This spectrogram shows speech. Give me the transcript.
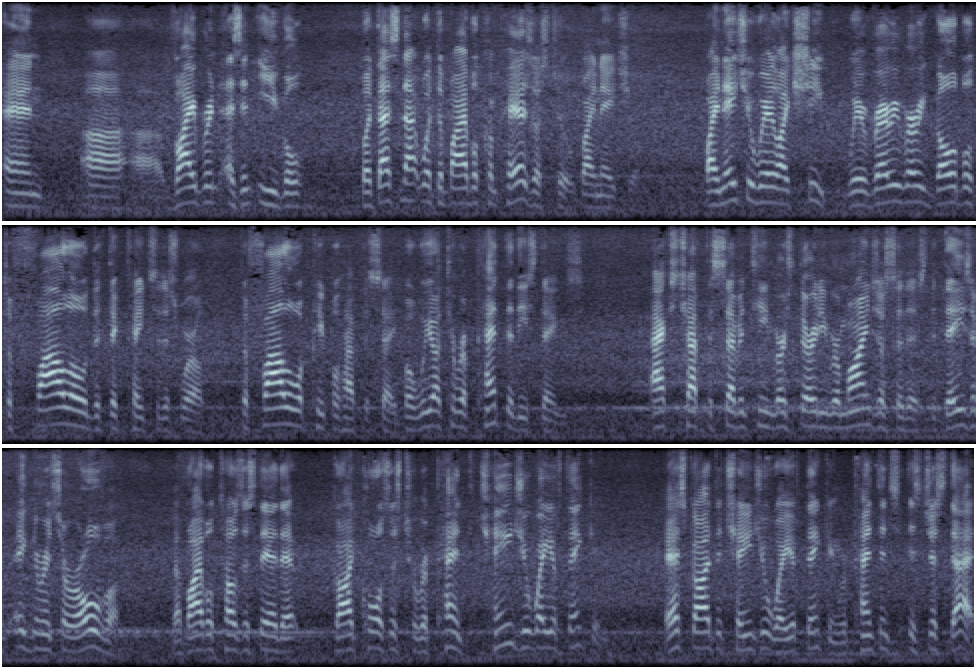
and uh, uh, vibrant as an eagle. But that's not what the Bible compares us to by nature. By nature, we're like sheep. We're very, very gullible to follow the dictates of this world, to follow what people have to say. But we are to repent of these things. Acts chapter 17, verse 30 reminds us of this. The days of ignorance are over. The Bible tells us there that God calls us to repent, change your way of thinking. Ask God to change your way of thinking. Repentance is just that.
